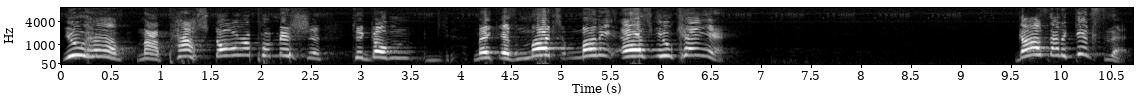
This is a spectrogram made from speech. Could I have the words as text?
You have my pastoral permission to go make as much money as you can. God's not against that.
